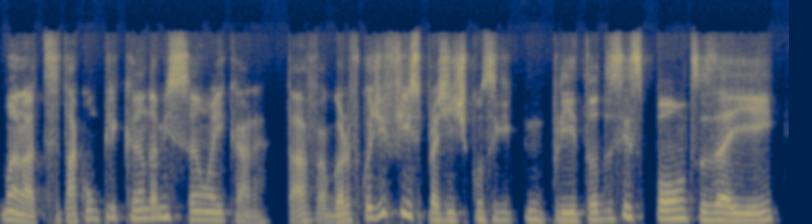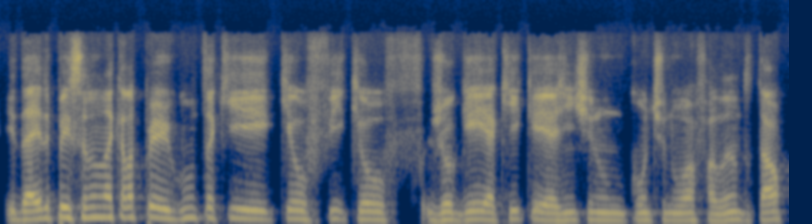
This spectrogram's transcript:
mano, você está complicando a missão aí, cara. Tá? Agora ficou difícil para a gente conseguir cumprir todos esses pontos aí, hein? E daí, pensando naquela pergunta que, que, eu, fi, que eu joguei aqui, que a gente não continua falando tal,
